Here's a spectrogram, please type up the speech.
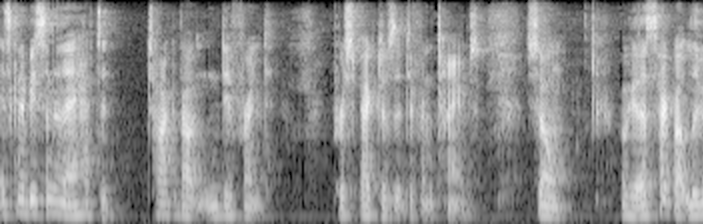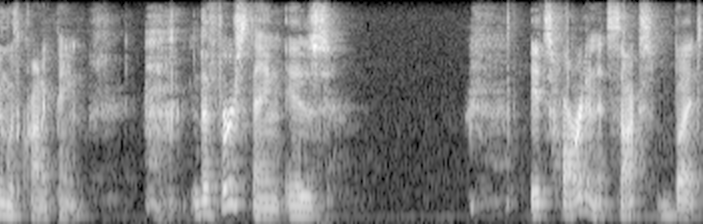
it's gonna be something that I have to talk about in different perspectives at different times. So, okay, let's talk about living with chronic pain. The first thing is it's hard and it sucks, but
